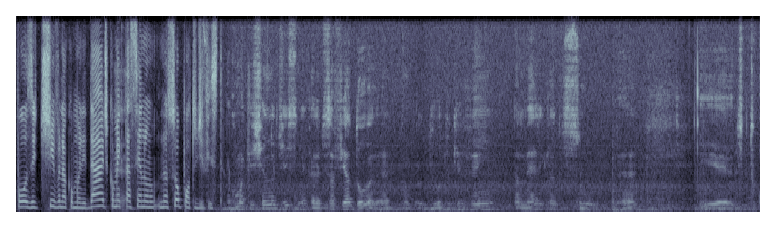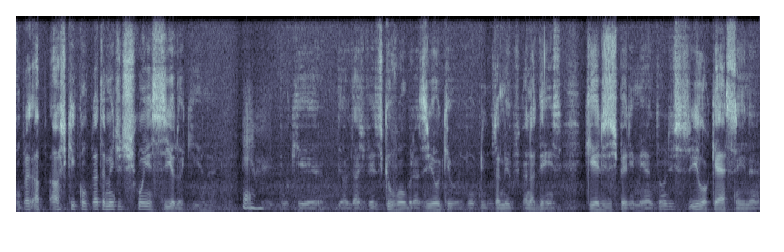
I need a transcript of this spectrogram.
positivo na comunidade? Como é, é. que está sendo no seu ponto de vista? É como a Cristiana disse né cara? É desafiador né? É um produto que vem América do Sul né e é, acho que completamente desconhecido aqui, né? É. Porque das vezes que eu vou ao Brasil, que eu vou com meus amigos canadenses, que eles experimentam, eles enlouquecem, né?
